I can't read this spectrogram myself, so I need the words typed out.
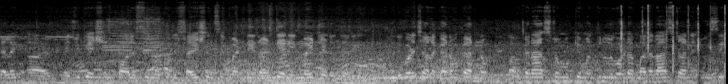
తెలంగ ఎడ్యుకేషన్ పాలసీలో కొన్ని సజెషన్స్ ఇవ్వండి రండి అని ఇన్వైట్ చేయడం జరిగింది. అది కూడా చాలా గర్వకారణం పక్క రాష్ట్ర ముఖ్యమంత్రులు కూడా మన రాష్ట్రాన్ని చూసి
